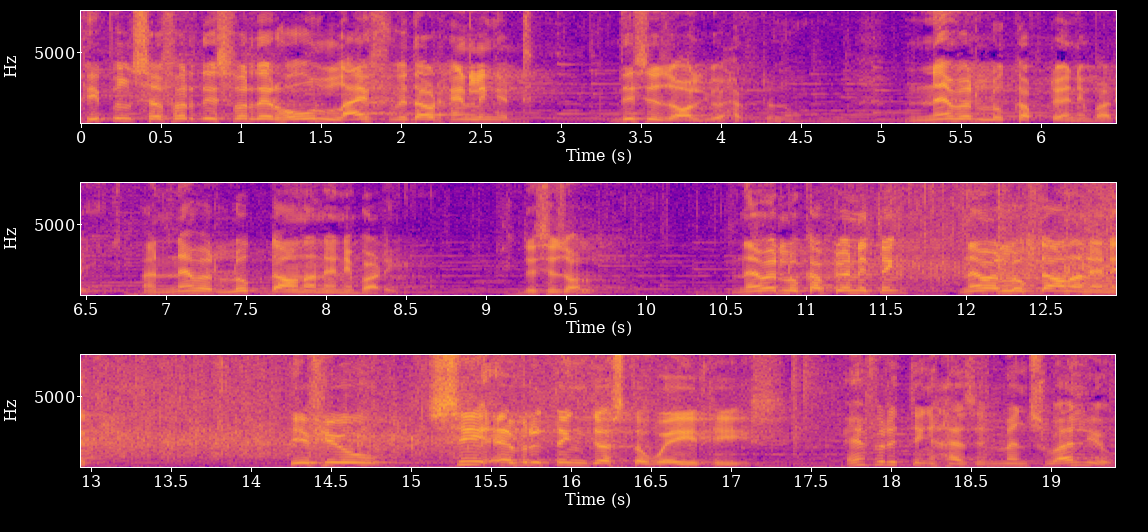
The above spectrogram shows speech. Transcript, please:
People suffer this for their whole life without handling it. This is all you have to know. Never look up to anybody and never look down on anybody. This is all. Never look up to anything, never look down on anything. If you see everything just the way it is, everything has immense value.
